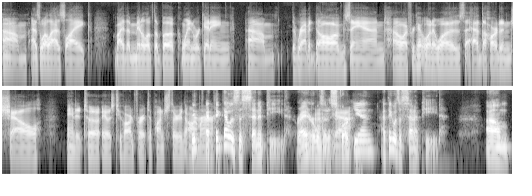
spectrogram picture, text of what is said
um, as well as like by the middle of the book when we're getting um the rabbit dogs and oh I forget what it was that had the hardened shell and it took it was too hard for it to punch through the I think, armor. I think that was the centipede, right? Or was it a uh, scorpion? Yeah. I think it was a centipede. Um,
